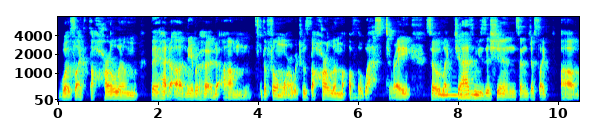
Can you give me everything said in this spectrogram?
was like the Harlem. They had a neighborhood, um, the Fillmore, which was the Harlem of the West, right? So, mm-hmm. like mm. jazz musicians and just like um,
